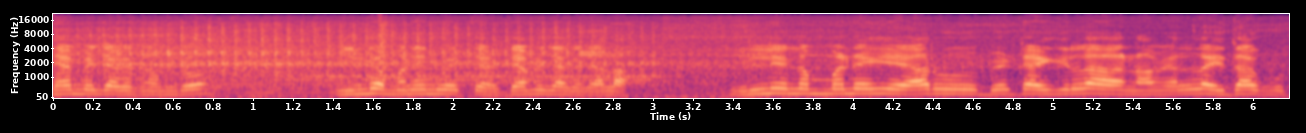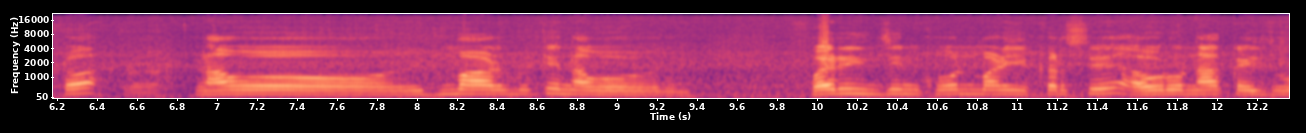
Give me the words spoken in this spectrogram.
ಡ್ಯಾಮೇಜ್ ಆಗಿದೆ ನಮ್ಮದು ಹಿಂದೆ ಮನೆಯೂ ಐತೆ ಡ್ಯಾಮೇಜ್ ಆಗಿದೆ ಅಲ್ಲ. ಇಲ್ಲಿ ನಮ್ಮ ಮನೆಗೆ ಯಾರು ಭೇಟಿಯಾಗಿಲ್ಲ ನಾವೆಲ್ಲ ಇದಾಗ್ಬಿಟ್ಟು ನಾವು ಇದು ಮಾಡಿಬಿಟ್ಟು ನಾವು ಫೈರ್ ಇಂಜಿನ್ ಫೋನ್ ಮಾಡಿ ಕರೆಸಿ ಅವರು ನಾಲ್ಕೈದು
